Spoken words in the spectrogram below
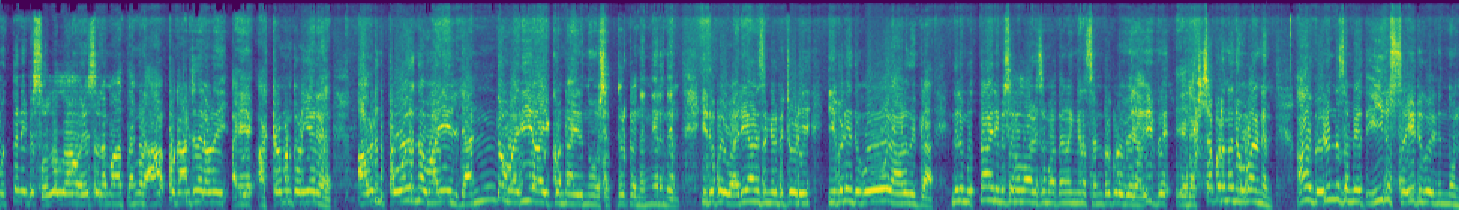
മുത്തനബി സൊല്ലാ അലൈഹി വസല്ലമ തങ്ങൾ ആ ഇപ്പൊ കാണിച്ചതിൽ അവിടെ ആക്രമണം തുടങ്ങിയത് അവിടുന്ന് പോരുന്ന വഴിയിൽ രണ്ടു വരിയായിക്കൊണ്ടായിരുന്നു ശത്രുക്കൾ നിന്നിരുന്നത്. ഇതിപ്പോ വരിയാണ് സങ്കല്പിച്ചോടി. ഇവിടെ ഇതുപോലെ ആൾ നിൽക്കുക ഇതിന് മുത്തായ നബി സല്ലല്ലാഹു അലൈഹി വസല്ലമ തങ്ങൾ ഇങ്ങനെ സെന്റർ കൂടെ വരിക. ഈ രക്ഷപ്പെടുന്ന രൂപമാണ്. ആ വരുന്ന സമയത്ത് ഈ ഒരു സൈഡുകളിൽ നിന്നും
